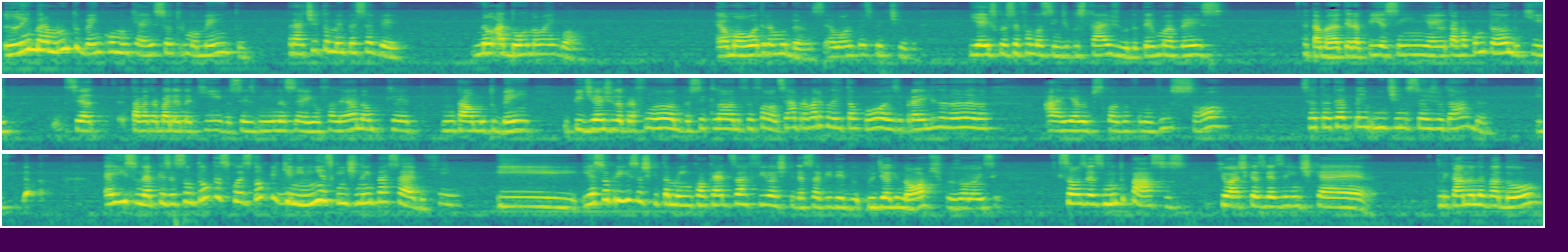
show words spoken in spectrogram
Lembra muito bem como que é esse outro momento, para ti também perceber. Não, a dor não é igual. É uma outra mudança, é uma outra perspectiva. E é isso que você falou, assim, de buscar ajuda. Teve uma vez, eu estava na terapia, assim, e aí eu estava contando que você estava trabalhando aqui, vocês meninas, aí eu falei, ah, não, porque não estava muito bem, e pedi ajuda para fulano, para ciclano, fui falando assim, ah, pra Mari eu falei tal coisa, para ele, nanana. Aí a minha psicóloga falou, viu só? Você tá até permitindo ser ajudada. E eu fiquei, é isso, né? Porque são tantas coisas tão pequenininhas que a gente nem percebe. Sim. E, e é sobre isso, acho que também qualquer desafio, acho que dessa vida do, do diagnósticos ou não em si, que são às vezes muito passos, que eu acho que às vezes a gente quer clicar no elevador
